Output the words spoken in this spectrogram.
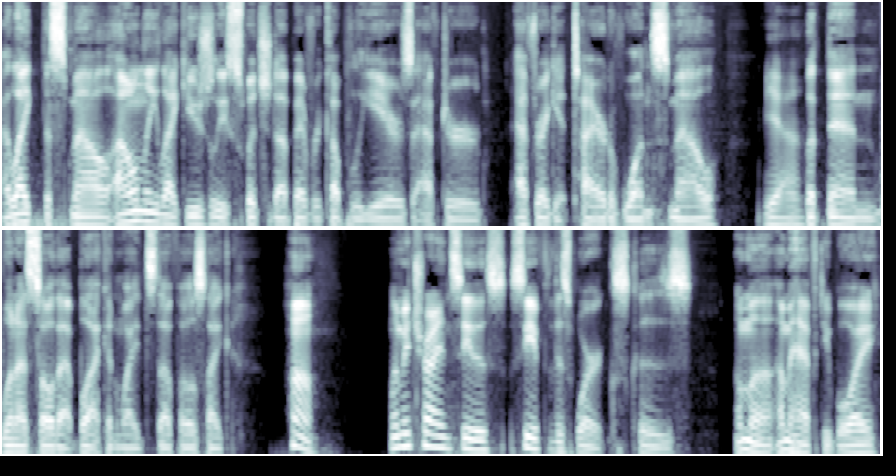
I like the smell. I only like usually switch it up every couple of years after after I get tired of one smell. yeah But then when I saw that black and white stuff, I was like, "Huh, let me try and see this, see if this works." Because I'm a I'm a hefty boy.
